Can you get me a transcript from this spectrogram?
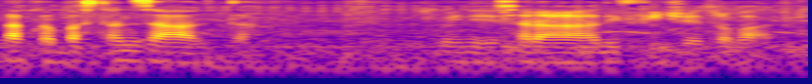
l'acqua è abbastanza alta quindi sarà difficile trovarli.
